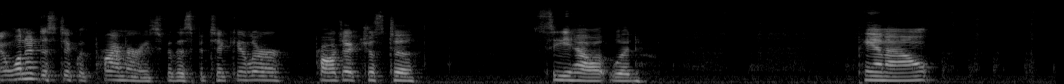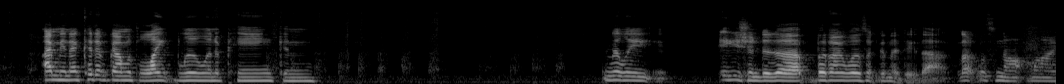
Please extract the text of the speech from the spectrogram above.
I wanted to stick with primaries for this particular project just to see how it would pan out. I mean, I could have gone with light blue and a pink and really Asianed it up, but I wasn't going to do that. That was not my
